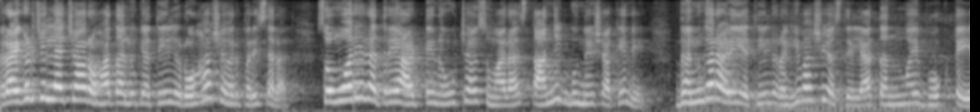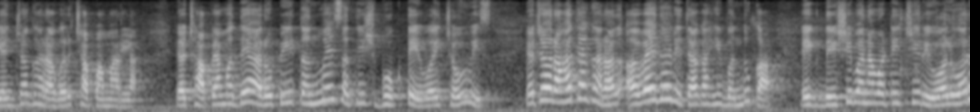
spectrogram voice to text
रायगड जिल्ह्याच्या रोहा तालुक्यातील रोहा शहर परिसरात सोमवारी रात्री आठ ते नऊच्या सुमारास स्थानिक गुन्हे शाखेने धनगरआळी येथील रहिवाशी असलेल्या तन्मय भोगटे यांच्या घरावर छापा मारला. या छाप्यामध्ये आरोपी तन्मय सतीश भोगटे वय चोवीस. याच्या राहत्या घरात अवैधरित्या काही बंदुका एक देशी बनावटीची रिव्हॉल्वर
